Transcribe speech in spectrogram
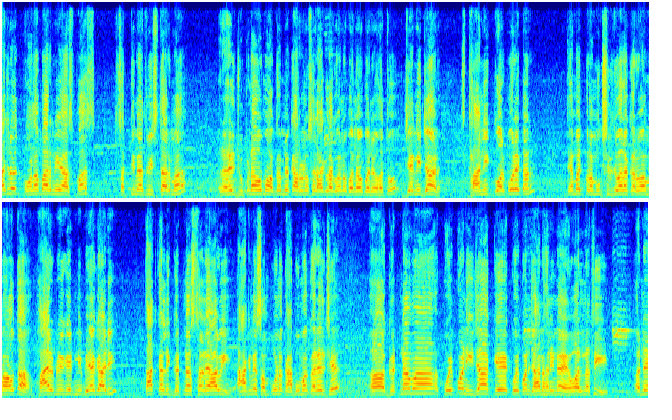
આજરોજ પોણા બારની આસપાસ શક્તિનાથ વિસ્તારમાં રહેલ ઝૂંપડાઓમાં અગમ્ય કારણોસર આગ લાગવાનો બનાવ બન્યો હતો જેની જાણ સ્થાનિક કોર્પોરેટર તેમજ પ્રમુખશ્રી દ્વારા કરવામાં આવતા ફાયર બ્રિગેડની બે ગાડી તાત્કાલિક ઘટના સ્થળે આવી આગને સંપૂર્ણ કાબૂમાં કરેલ છે. ઘટનામાં કોઈપણ ઈજા કે કોઈપણ જાનહાનિના અહેવાલ નથી અને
